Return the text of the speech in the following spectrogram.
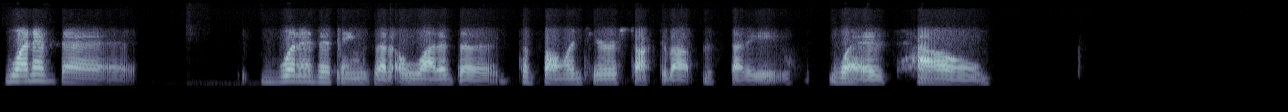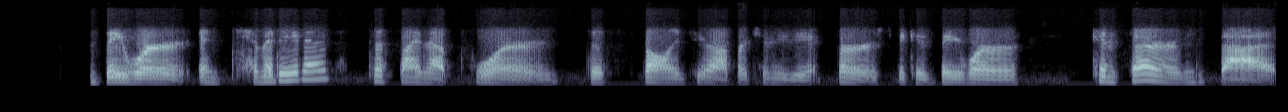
one of the one of the things that a lot of the, the volunteers talked about in the study was how they were intimidated to sign up for this volunteer opportunity at first because they were concerned that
